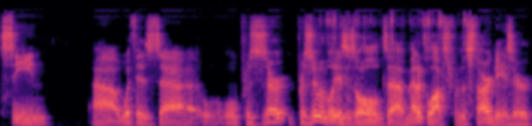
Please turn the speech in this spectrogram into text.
scene uh, with his, uh, who preser- presumably is his old uh, medical officer from the Stargazer,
